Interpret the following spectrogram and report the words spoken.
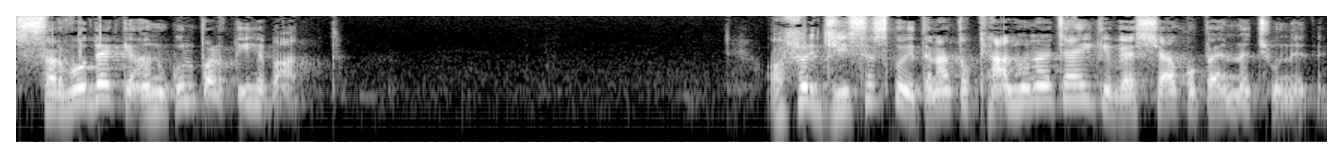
सर्वोदय के अनुकूल पड़ती है बात। और फिर जीसस को इतना तो ख्याल होना चाहिए कि वैश्या को पैर न छूने दें।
